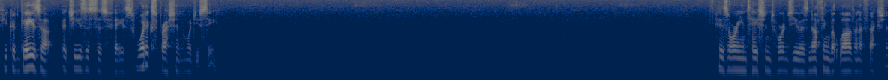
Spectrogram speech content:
If you could gaze up at Jesus' face, what expression would you see? His orientation towards you is nothing but love and affection.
